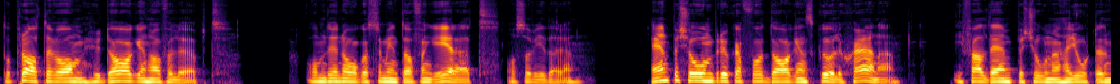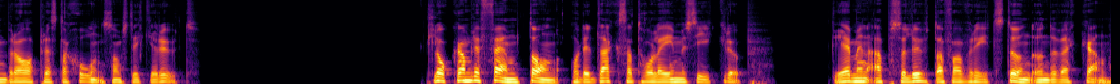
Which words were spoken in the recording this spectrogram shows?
Då pratar vi om hur dagen har förlöpt, om det är något som inte har fungerat och så vidare. En person brukar få dagens guldstjärna ifall den personen har gjort en bra prestation som sticker ut. Klockan blev 15 och det är dags att hålla i musikgrupp. Det är min absoluta favoritstund under veckan.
